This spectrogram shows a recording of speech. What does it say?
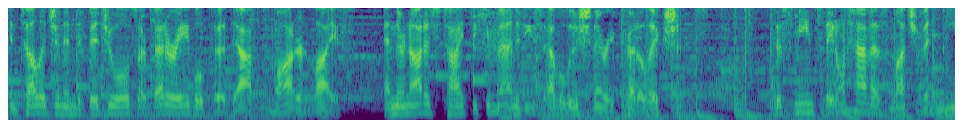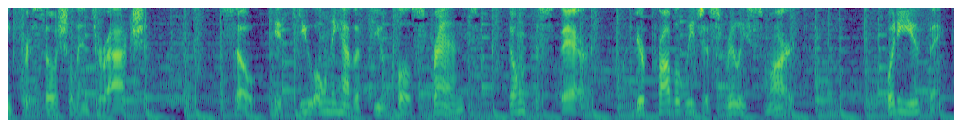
Intelligent individuals are better able to adapt to modern life, and they're not as tied to humanity's evolutionary predilections. This means they don't have as much of a need for social interaction. So, if you only have a few close friends, don't despair. You're probably just really smart. What do you think?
